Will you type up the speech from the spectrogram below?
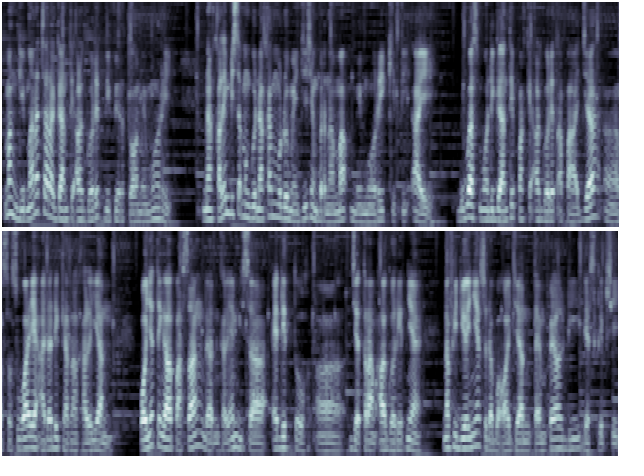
Emang gimana cara ganti algorit di virtual memory? Nah, kalian bisa menggunakan mode Magic yang bernama Memory KTI. Bebas mau diganti pakai algorit apa aja eh, sesuai yang ada di kernel kalian. Pokoknya tinggal pasang dan kalian bisa edit tuh uh, JetRAM algoritnya. Nah videonya sudah Bawa Ojan tempel di deskripsi.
